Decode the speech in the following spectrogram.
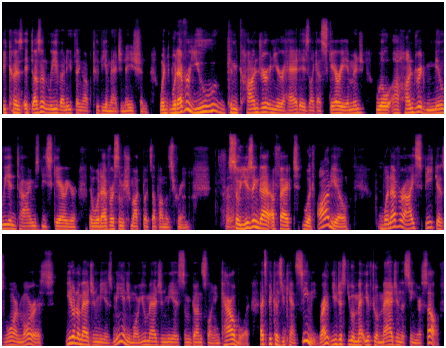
because it doesn't leave anything up to the imagination. When whatever you can conjure in your head is like a scary image will a hundred million times be scarier than whatever some schmuck puts up on the screen. True. So using that effect with audio, whenever I speak as Warren Morris, you don't imagine me as me anymore. You imagine me as some gunslinging cowboy. That's because you can't see me, right? You just you ima- you have to imagine the scene yourself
